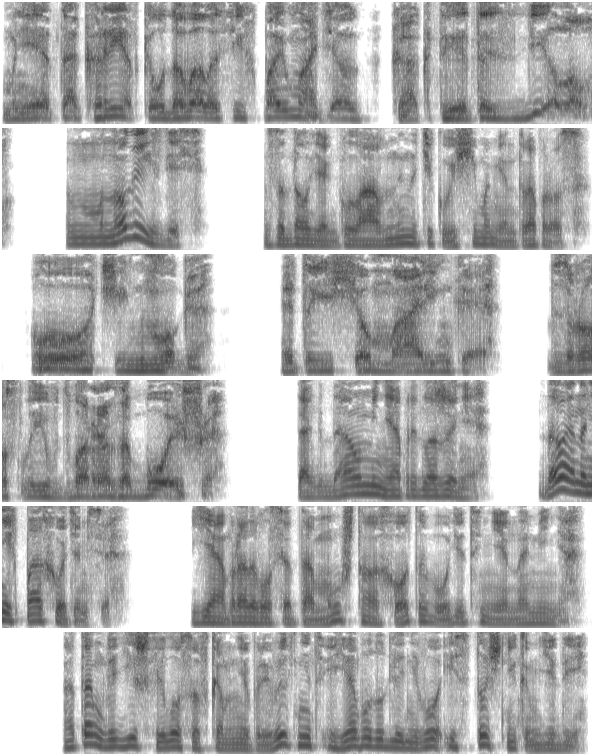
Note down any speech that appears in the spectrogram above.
Мне так редко удавалось их поймать, а как ты это сделал?» «Много их здесь?» — задал я главный на текущий момент вопрос. «Очень много. Это еще маленькое. Взрослые в два раза больше». Тогда у меня предложение. Давай на них поохотимся. Я обрадовался тому, что охота будет не на меня. А там, глядишь, философ ко мне привыкнет, и я буду для него источником еды,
